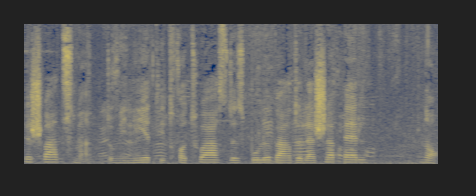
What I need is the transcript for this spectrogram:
Der Schwarzmarkt dominiert die Trottoirs des Boulevard de la Chapelle noch.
